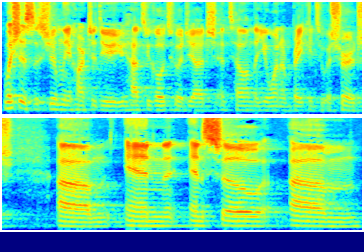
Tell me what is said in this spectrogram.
which is extremely hard to do. You have to go to a judge and tell them that you want to break into a church, um, and and so um,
